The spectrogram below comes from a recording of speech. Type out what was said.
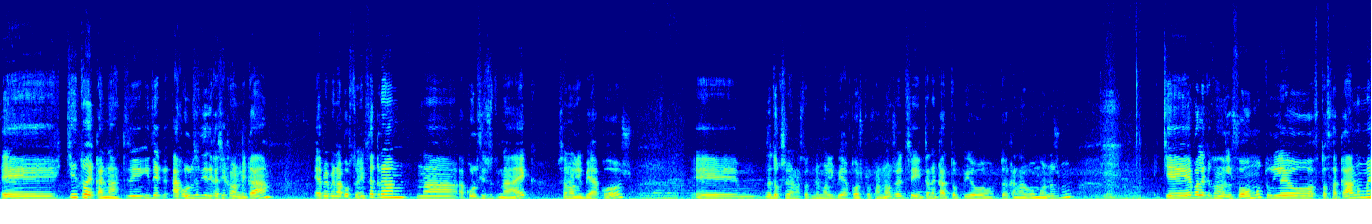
Ε, και το έκανα. Είτε- Ακολούθησα τη διαδικασία κανονικά. Έπρεπε να μπω στο Instagram, να ακολουθήσω την ΑΕΚ σαν Ολυμπιακός. Ε, δεν το ξέρω αυτό ότι είμαι Ολυμπιακός προφανώς, έτσι. Ήταν κάτι το οποίο το έκανα εγώ μόνος μου. Και έβαλα και τον αδελφό μου, του λέω αυτό θα κάνουμε,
